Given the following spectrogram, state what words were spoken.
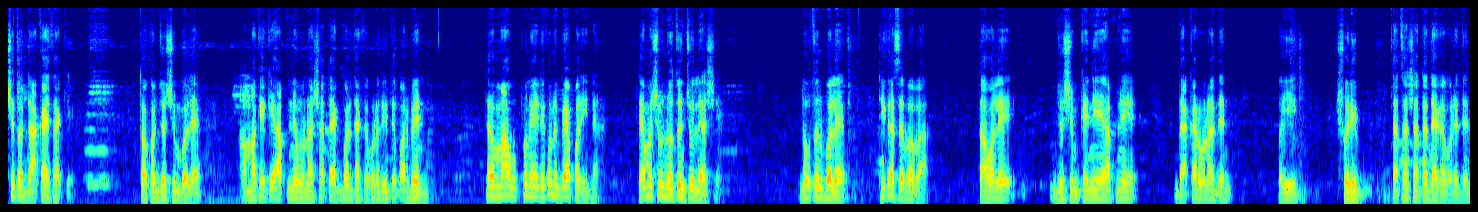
সে তো ঢাকায় থাকে। তখন জসিম বলে, আমাকে কি আপনি ওনার সাথে একবার দেখা করে দিতে পারবেন? তো মাহবুব খান এটা কোনো ব্যাপারই না। তেমন সময় নতুন চলে আসে। নতুন বলে, ঠিক আছে বাবা, তাহলে জসিমকে নিয়ে আপনি ডাকার ওনা দেন। ওই শরীফ চাচার সাথে দেখা করে দেন।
